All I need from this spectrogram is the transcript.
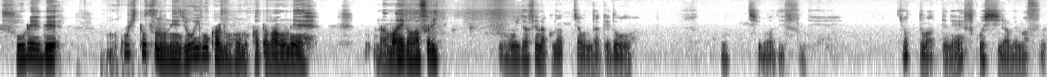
それで、もう一つのね、上位互換の方の型番をね、名前が忘れ、思い出せなくなっちゃうんだけど、こっちはですね、ちょっと待ってね、少し調べます。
